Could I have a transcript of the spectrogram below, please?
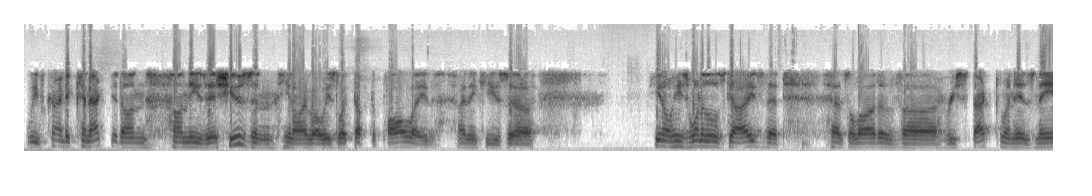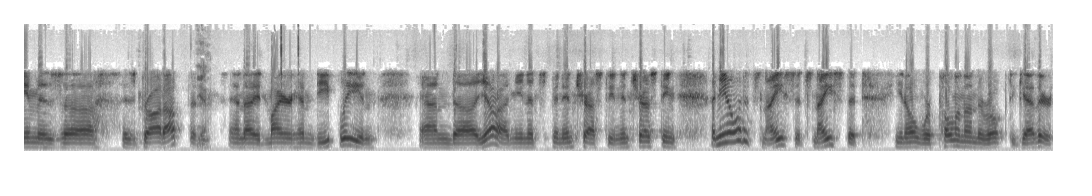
we've kind of connected on on these issues, and you know, I've always looked up to Paul. I I think he's uh, you know, he's one of those guys that has a lot of uh, respect when his name is uh, is brought up, and Yeah. and I admire him deeply. And and uh, yeah, I mean, it's been interesting, interesting. And you know what? It's nice. It's nice that you know we're pulling on the rope together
